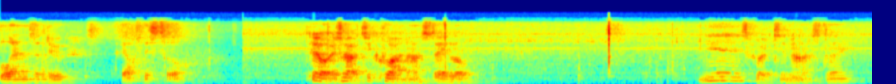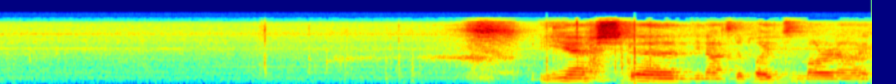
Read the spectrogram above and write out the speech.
lens and do the office tour. Yeah, it's actually quite a nice day, look. Yeah, it's quite a nice day. Yes, um, United are played tomorrow night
